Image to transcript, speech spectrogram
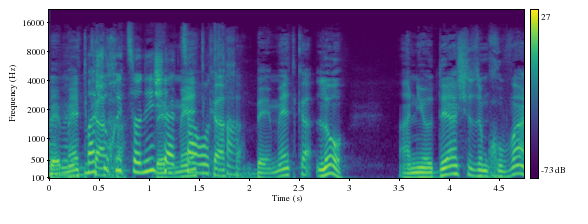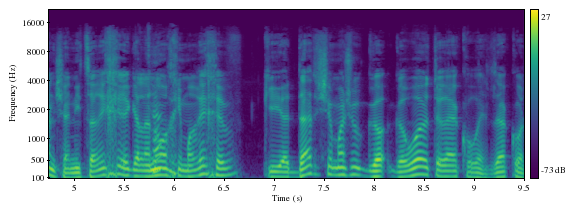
באמת משהו ככה. חיצוני שעצר באמת אותך. ככה, באמת ככה. לא, אני יודע שזה מכוון, שאני צריך רגע לנוח עם הרכב, כי ידעתי שמשהו גרוע יותר היה קורה, זה הכל.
